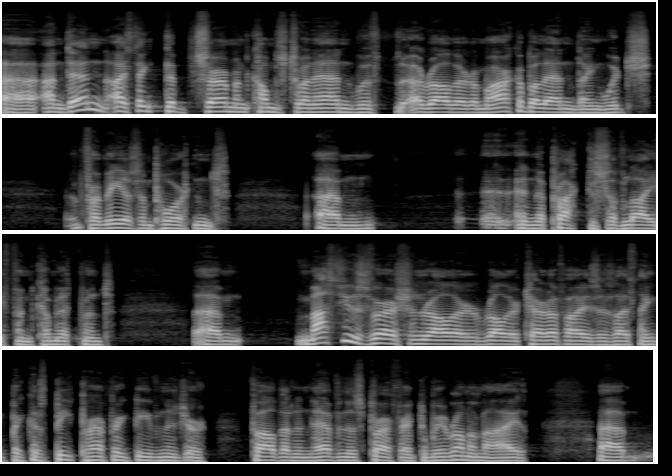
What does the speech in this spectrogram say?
uh, and then I think the sermon comes to an end with a rather remarkable ending, which for me is important um, in the practice of life and commitment. Um, Matthew's version rather rather terrifies us, I think, because be perfect even as your Father in heaven is perfect. We run a mile. Um,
